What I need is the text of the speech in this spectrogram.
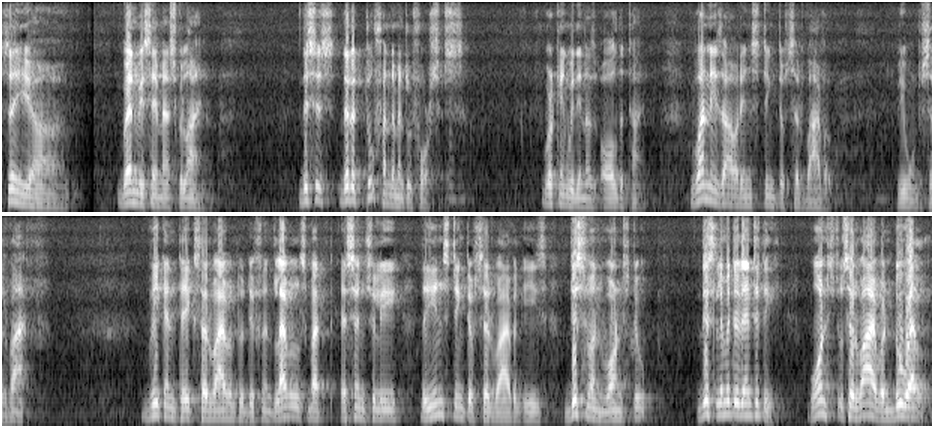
See, uh, when we say masculine, this is… there are two fundamental forces mm -hmm. working within us all the time. One is our instinct of survival. We want to survive. We can take survival to different levels, but essentially the instinct of survival is this one wants to, this limited entity wants to survive and do well.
